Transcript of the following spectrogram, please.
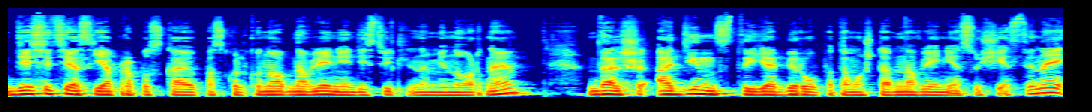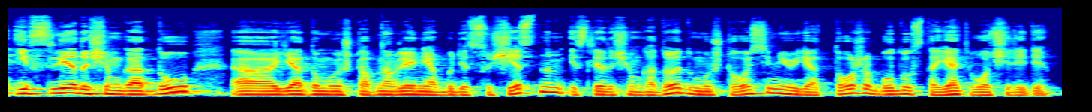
10S я пропускаю, поскольку ну, обновление действительно минорное. Дальше 11 я беру, потому что обновление существенное. И в следующем году э, я думаю, что обновление будет существенным. И в следующем году я думаю, что осенью я тоже буду стоять в очереди.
